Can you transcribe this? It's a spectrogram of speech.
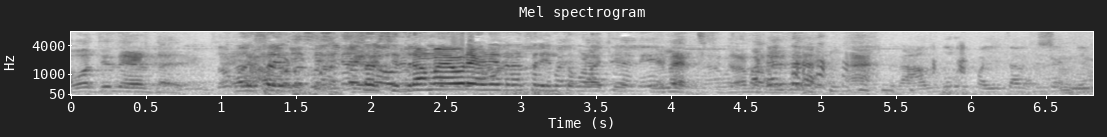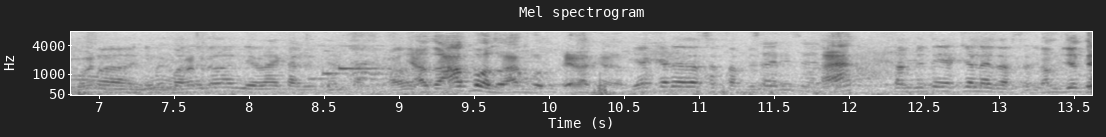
ಅವತ್ತಿಂದ ಹೇಳ್ತಾ ಇದ್ದೀನಿ. ಸರ್ ಸಿದ್ದರಾಮಯ್ಯ ಅವರೇ ಹೇಳಿದ್ರ ಸರ್ ಇಲ್ಲ ಸಿದ್ದರಾಮಯ್ಯ ಅಂತ. ಯಾವ್ದು ಆಗ್ಬೋದು ಆಗ್ಬೋದು ಹೇಳಕ್ಕಾಗಲ್ಲ ಜೊತೆ? ಜೊತೆ ನಮ್ಮ ಜೊತೆ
